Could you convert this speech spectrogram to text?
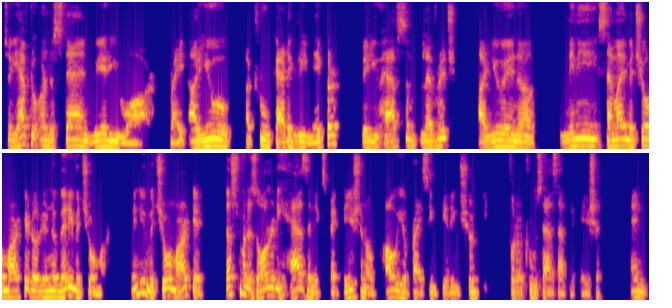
So you have to understand where you are, right? Are you a true category maker where you have some leverage? Are you in a mini semi mature market or in a very mature market? When you mature market, customers already has an expectation of how your pricing tiering should be for a true SaaS application. And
